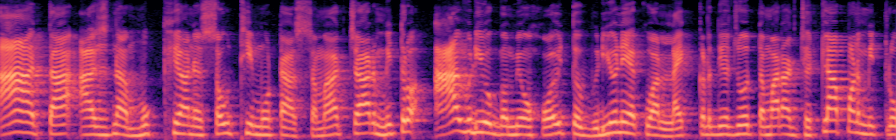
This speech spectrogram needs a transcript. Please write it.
આ હતા આજના મુખ્ય અને સૌથી મોટા સમાચાર. મિત્રો, આ વીડિયો ગમ્યો હોય તો વિડીયોને એકવાર લાઇક કરી દેજો. તમારા જેટલા પણ મિત્રો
